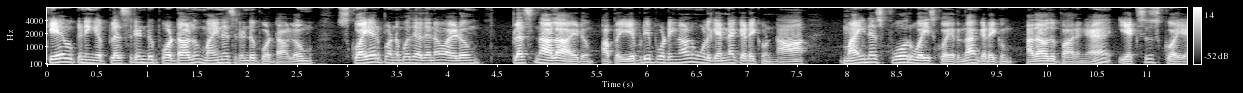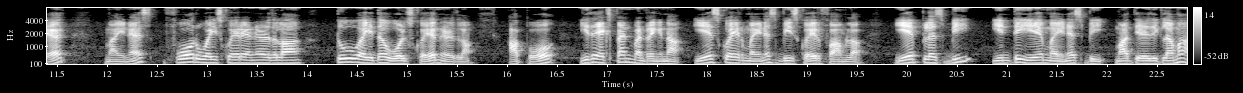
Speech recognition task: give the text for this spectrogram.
கேவுக்கு நீங்கள் ப்ளஸ் ரெண்டு போட்டாலும் மைனஸ் ரெண்டு போட்டாலும் ஸ்கொயர் பண்ணும்போது அது என்ன ஆகிடும் ப்ளஸ் நாலாக ஆகிடும் அப்போ எப்படி போட்டிங்கனாலும் உங்களுக்கு என்ன கிடைக்கும்னா மைனஸ் ஃபோர் ஒய் ஸ்கொயர் தான் கிடைக்கும். அதாவது பாருங்கள் x square minus four y square என்ன எழுதலாம்? டூ ஒய் த ஹோல் ஸ்கொயர்னு எழுதலாம். அப்போது இதை எக்ஸ்பேண்ட் பண்ணுறீங்கன்னா a square minus b square formula a plus b into a minus b மாற்றி எழுதிக்கலாமா?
